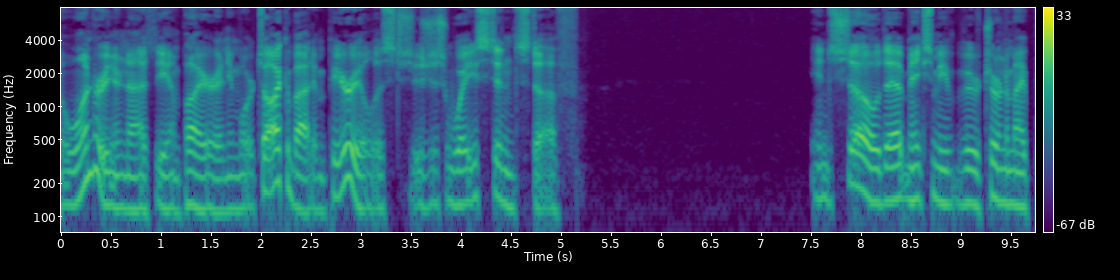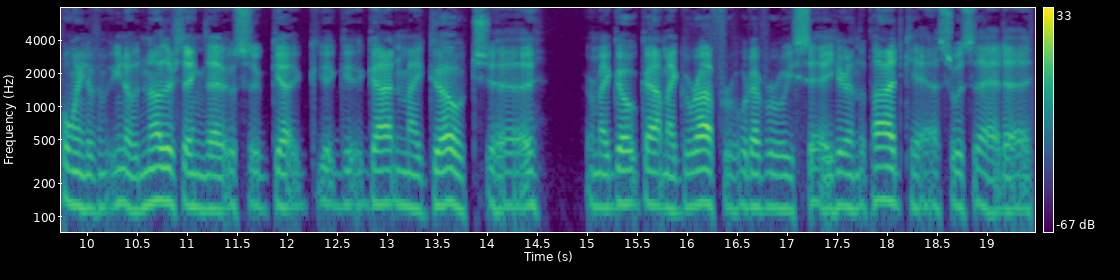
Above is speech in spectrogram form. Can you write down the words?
no wonder you're not the empire anymore. Talk about imperialists, You're just wasting stuff. And so that makes me return to my point of, you know, another thing that was uh, got, gotten my goat, uh, or my goat got my gruff, or whatever we say here on the podcast, was that, uh,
